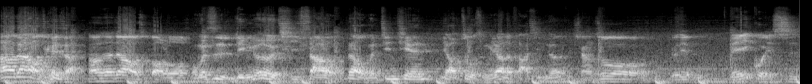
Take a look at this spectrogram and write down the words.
？Hello，大家好，我是院长。Hello，大家好，我是保罗。我们是零二七沙龙。那我们今天要做什么样的发型呢？想做有点雷鬼式的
